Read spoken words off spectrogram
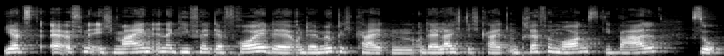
Jetzt eröffne ich mein Energiefeld der Freude und der Möglichkeiten und der Leichtigkeit und treffe morgens die Wahl, so,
